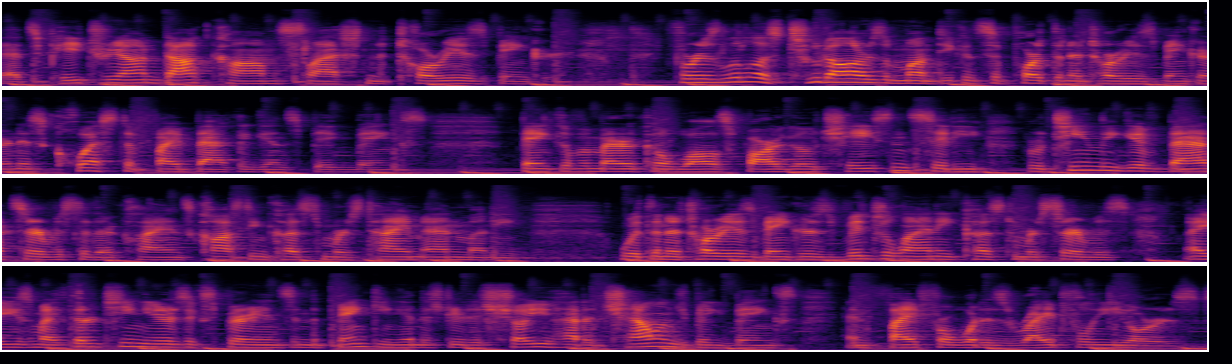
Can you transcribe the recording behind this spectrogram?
That's patreon.com slash notoriousbanker. For as little as $2 a month, you can support the Notorious Banker in his quest to fight back against big banks. Bank of America, Wells Fargo, Chase, and Citi routinely give bad service to their clients, costing customers time and money. With the Notorious Banker's vigilante customer service, I use my 13 years' experience in the banking industry to show you how to challenge big banks and fight for what is rightfully yours.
